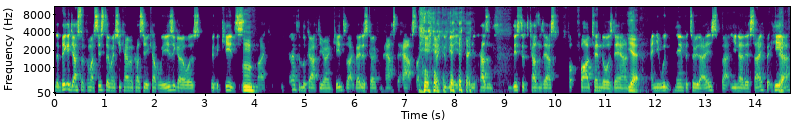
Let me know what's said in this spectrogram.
the big adjustment for my sister when she came across here a couple of years ago was with the kids. Mm. Like, you don't have to look after your own kids. Like, they just go from house to house. Like, they could be at your cousin's distant cousin's house, f- five, ten doors down, yeah, and you wouldn't see them for two days, but you know they're safe. But here, Yeah.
